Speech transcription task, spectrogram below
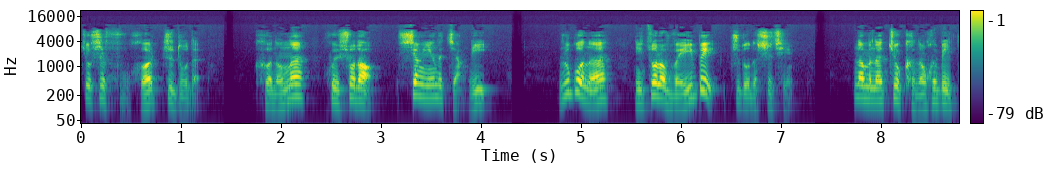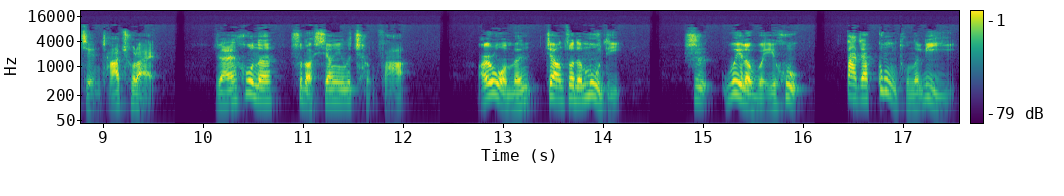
就是符合制度的，可能呢会受到相应的奖励；如果呢你做了违背制度的事情，那么呢就可能会被检查出来，然后呢受到相应的惩罚。而我们这样做的目的是为了维护。大家共同的利益，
